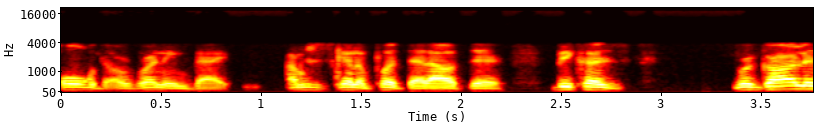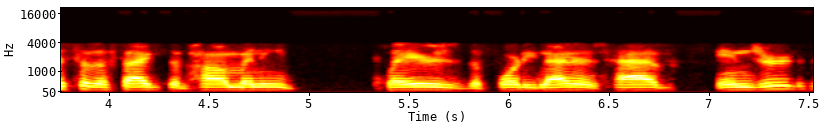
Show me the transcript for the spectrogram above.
hold a running back. I'm just gonna put that out there because regardless of the fact of how many players the 49ers have injured,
